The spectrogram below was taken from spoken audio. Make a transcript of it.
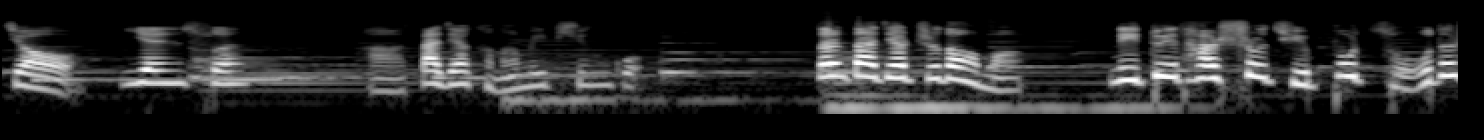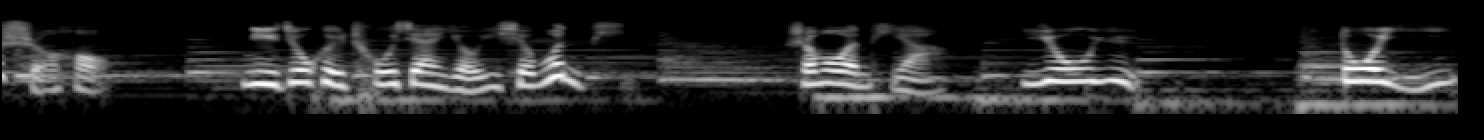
叫烟酸啊，大家可能没听过，但是大家知道吗？你对它摄取不足的时候，你就会出现有一些问题，什么问题啊？忧郁、多疑、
